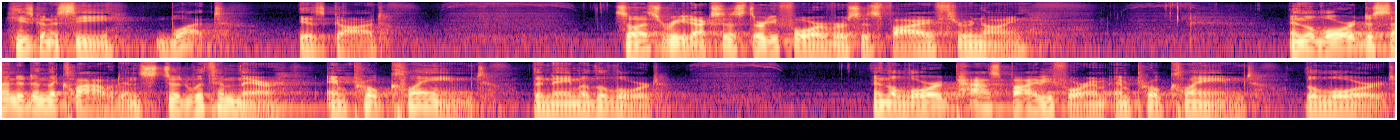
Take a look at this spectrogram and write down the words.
he's going to see what is God. So let's read Exodus 34, verses 5 through 9. And the Lord descended in the cloud and stood with him there and proclaimed the name of the Lord. And the Lord passed by before him and proclaimed, The Lord,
